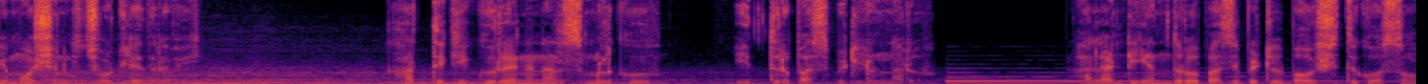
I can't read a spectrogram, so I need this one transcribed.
ఎమోషన్కి చోట్లేదు రవి. హత్యకి గురైన నరసింహులకు ఇద్దరు పసిబిడ్లున్నారు అలాంటి ఎందరో పసిబిడ్డల భవిష్యత్తు కోసం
